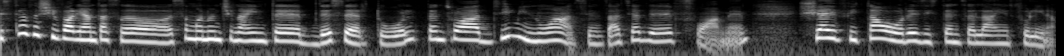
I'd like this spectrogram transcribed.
Testează și varianta să, să mănânci înainte desertul pentru a diminua senzația de foame și a evita o rezistență la insulină.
